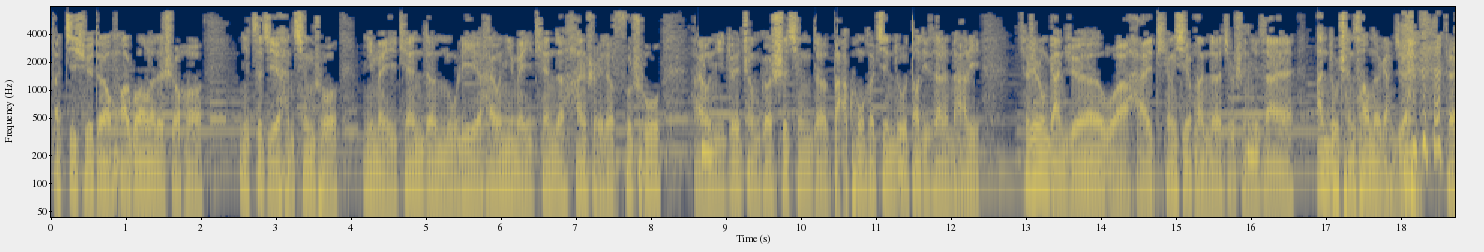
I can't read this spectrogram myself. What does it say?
把积蓄都要花光了的时候，你自己也很清楚，你每一天的努力，还有你每一天的汗水的付出，还有你对整个事情的把控和进度到底在了哪里。其实这种感觉我还挺喜欢的，就是你在暗度陈仓的感觉，对，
